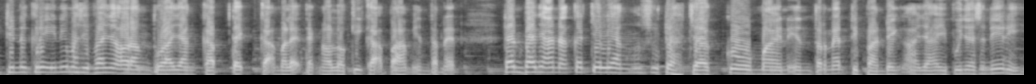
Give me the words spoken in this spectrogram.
di negeri ini masih banyak orang tua yang gaptek, gak melek teknologi, gak paham internet dan banyak anak kecil yang sudah jago main internet dibanding ayah ibunya sendiri.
